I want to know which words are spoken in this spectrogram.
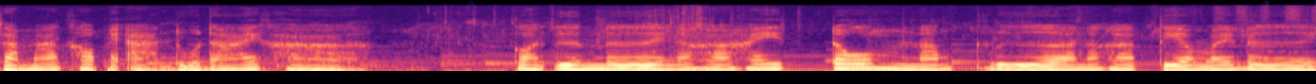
สามารถเข้าไปอ่านดูได้ค่ะ ก่อนอื่นเลยนะคะ ให้ต้มน้ำเกลือนะคะ เตรียมไว้เลย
